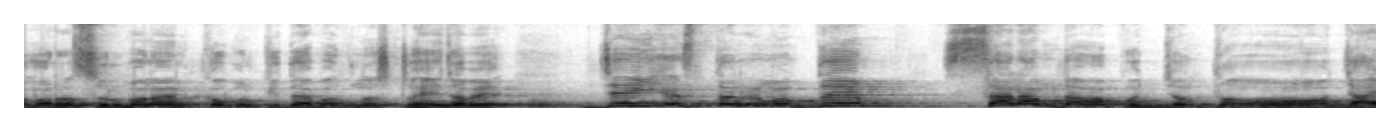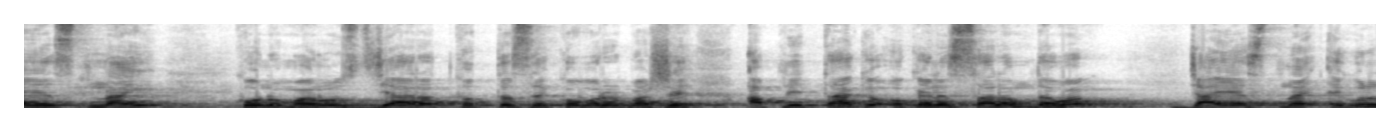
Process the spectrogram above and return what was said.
আমার রসুল বলেন, কবুল কিতাব নষ্ট হয়ে যাবে। যেই স্থানের মধ্যে সালাম দেওয়া পর্যন্ত জায়েজ নাই। কোনো মানুষ জিয়ারত করতেছে কবরের পাশে, আপনি তাকে ওখানে সালাম দেওয়া জায়েজ নাই। এগুলো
